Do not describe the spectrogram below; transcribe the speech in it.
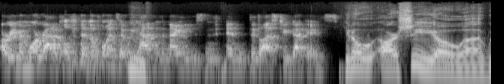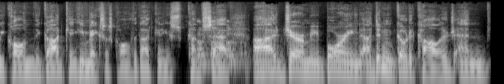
are even more radical than the ones that we mm. had in the 90s and, and, the last two decades. You know, our CEO, uh, we call him the God King. He makes us call him the God King. It's kind of sad. uh, Jeremy Boring uh, didn't go to college and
